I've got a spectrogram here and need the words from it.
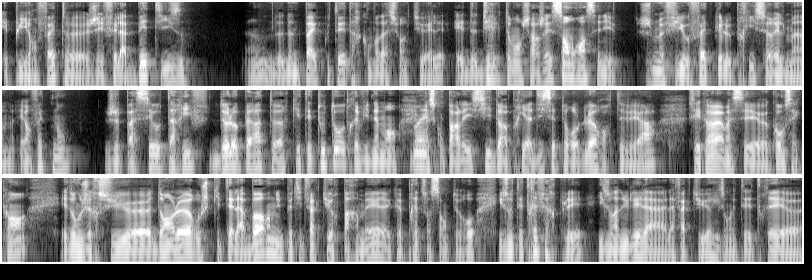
Et puis, en fait, euh, j'ai fait la bêtise hein, de, de ne pas écouter ta recommandation actuelle et de directement charger sans me renseigner. Je me fie au fait que le prix serait le même. Et en fait, non. Je passais au tarif de l'opérateur, qui était tout autre, évidemment. Ouais. Parce qu'on parlait ici d'un prix à 17 euros de l'heure hors TVA. C'est quand même assez euh, conséquent. Et donc, j'ai reçu, euh, dans l'heure où je quittais la borne, une petite facture par mail avec près de 60 euros. Ils ont été très fair-play. Ils ont annulé la, la facture. Ils ont été très, euh,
